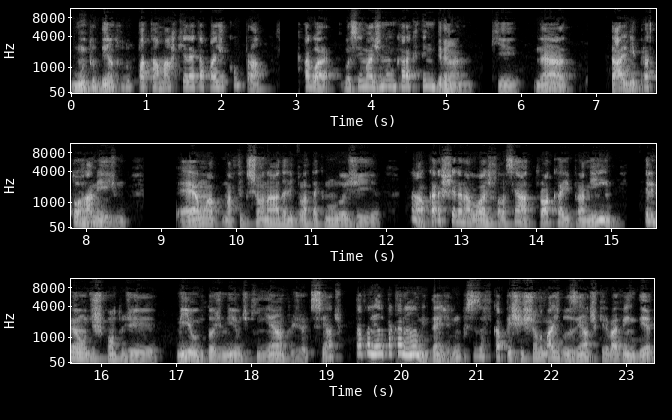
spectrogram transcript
muito dentro do patamar que ela é capaz de comprar. Agora, você imagina um cara que tem grana, que né, tá ali para torrar mesmo, é uma, uma aficionada ali pela tecnologia. Ah, o cara chega na loja e fala assim: ah, troca aí para mim ele ganhou um desconto de mil, de dois mil, de quinhentos, de oitocentos, tá valendo pra caramba, entende? Ele não precisa ficar pechichando mais de duzentos que ele vai vender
